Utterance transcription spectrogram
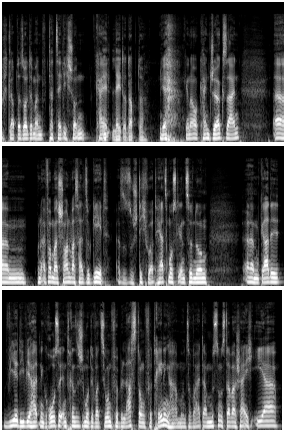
ich glaube, da sollte man tatsächlich schon kein, Late, Late Adopter. ja, genau, kein Jerk sein. Ähm, und einfach mal schauen, was halt so geht. Also so Stichwort Herzmuskelentzündung. Ähm, Gerade wir, die wir halt eine große intrinsische Motivation für Belastung, für Training haben und so weiter, müssen uns da wahrscheinlich eher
